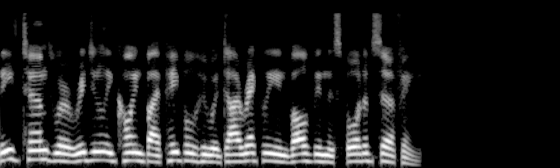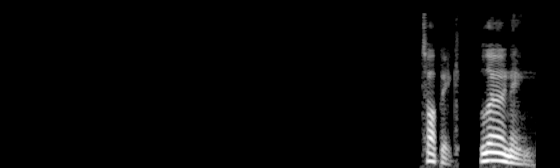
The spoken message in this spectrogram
These terms were originally coined by people who were directly involved in the sport of surfing. Topic: Learning.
